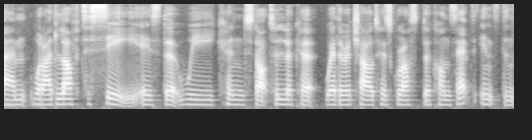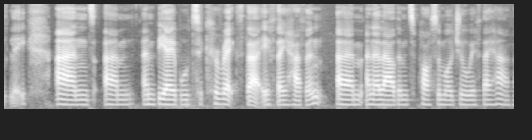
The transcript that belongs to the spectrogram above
Um, what I'd love to see is that we can start to look at whether a child has grasped a concept instantly and um, and be able to correct that if they haven't um, and allow them to pass a module if they have.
